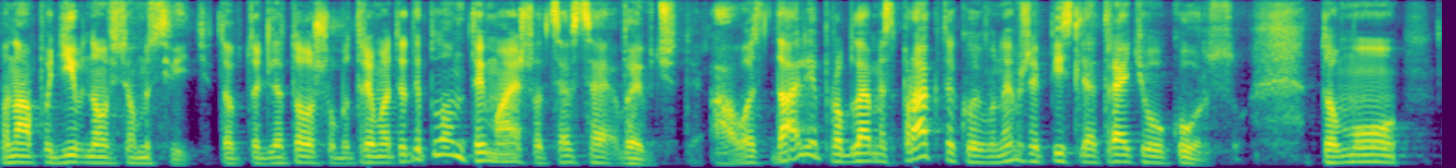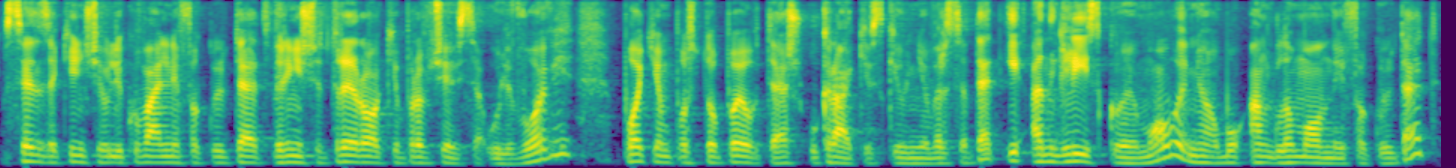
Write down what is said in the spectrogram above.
вона подібна у всьому світі. Тобто, для того, щоб отримати диплом, ти маєш оце все вивчити. А ось далі проблеми з практикою вони вже після третього курсу. Тому Син закінчив лікувальний факультет, верніше три роки провчився у Львові. Потім поступив теж у Краківський університет і англійською мовою. В нього був англомовний факультет.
